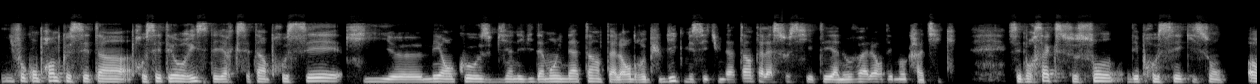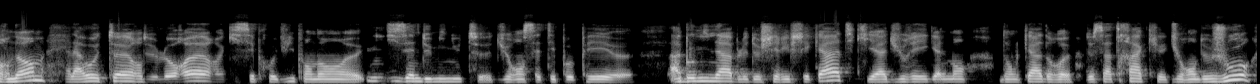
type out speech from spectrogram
Il faut comprendre que c'est un procès terroriste, c'est-à-dire que c'est un procès qui euh, met en cause bien évidemment une atteinte à l'ordre public, mais c'est une atteinte à la société, à nos valeurs démocratiques. C'est pour ça que ce sont des procès qui sont hors normes, à la hauteur de l'horreur qui s'est produite pendant euh, une dizaine de minutes durant cette épopée euh, abominable de shérif Shekat, qui a duré également dans le cadre de sa traque durant deux jours,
